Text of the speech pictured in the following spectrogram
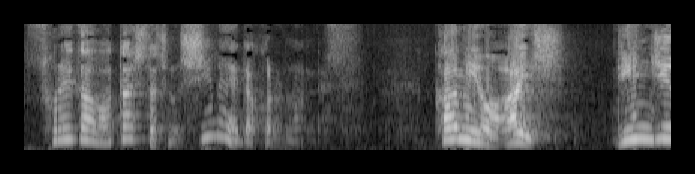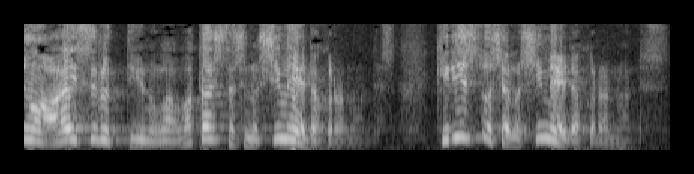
それが私たちの使命だからなんです。神を愛し、隣人を愛するっていうのが私たちの使命だからなんです。キリスト者の使命だからなんです。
